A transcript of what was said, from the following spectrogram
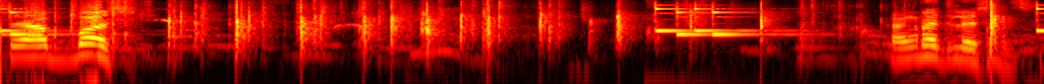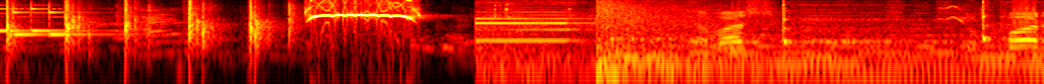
शाबाश कंग्रेचुलेशन शाबाश super.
